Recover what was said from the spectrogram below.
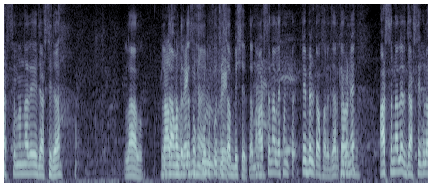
আর্সেনালের এই জার্সিটা লাল। এটা আমাদের কাছে হ্যাঁ এটা পঁচিশ। ছাব্বিশের কারণ আর্সেনাল এখন টেবিল টপার যার কারণে আর্সেনালের জার্সিগুলো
